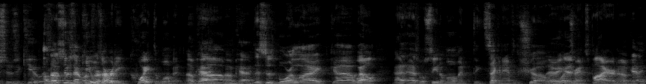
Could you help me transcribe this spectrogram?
staff member, Suzie Q? Is Oh that- no, was Susan that Q her? already quite the woman. Okay, okay. This is more like, uh, well, as we'll see in a moment, the second half of the show, Very what good. transpired. Okay,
